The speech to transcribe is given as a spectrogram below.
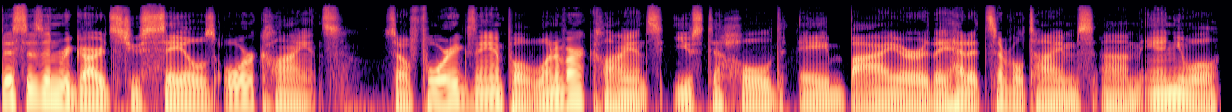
This is in regards to sales or clients. So, for example, one of our clients used to hold a buyer, they had it several times, um, annual,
